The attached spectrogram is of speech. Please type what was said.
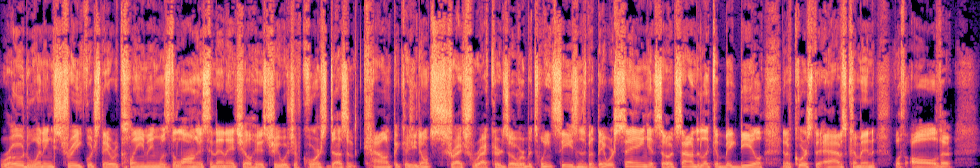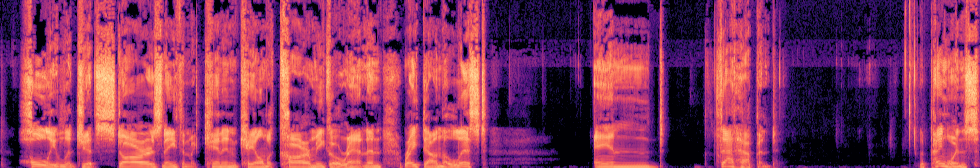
road winning streak, which they were claiming was the longest in NHL history, which of course doesn't count because you don't stretch records over between seasons, but they were saying it. So it sounded like a big deal. And of course the Avs come in with all the wholly legit stars, Nathan MacKinnon, Cale Makar, Mikko Rantanen, right down the list. And that happened. The Penguins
